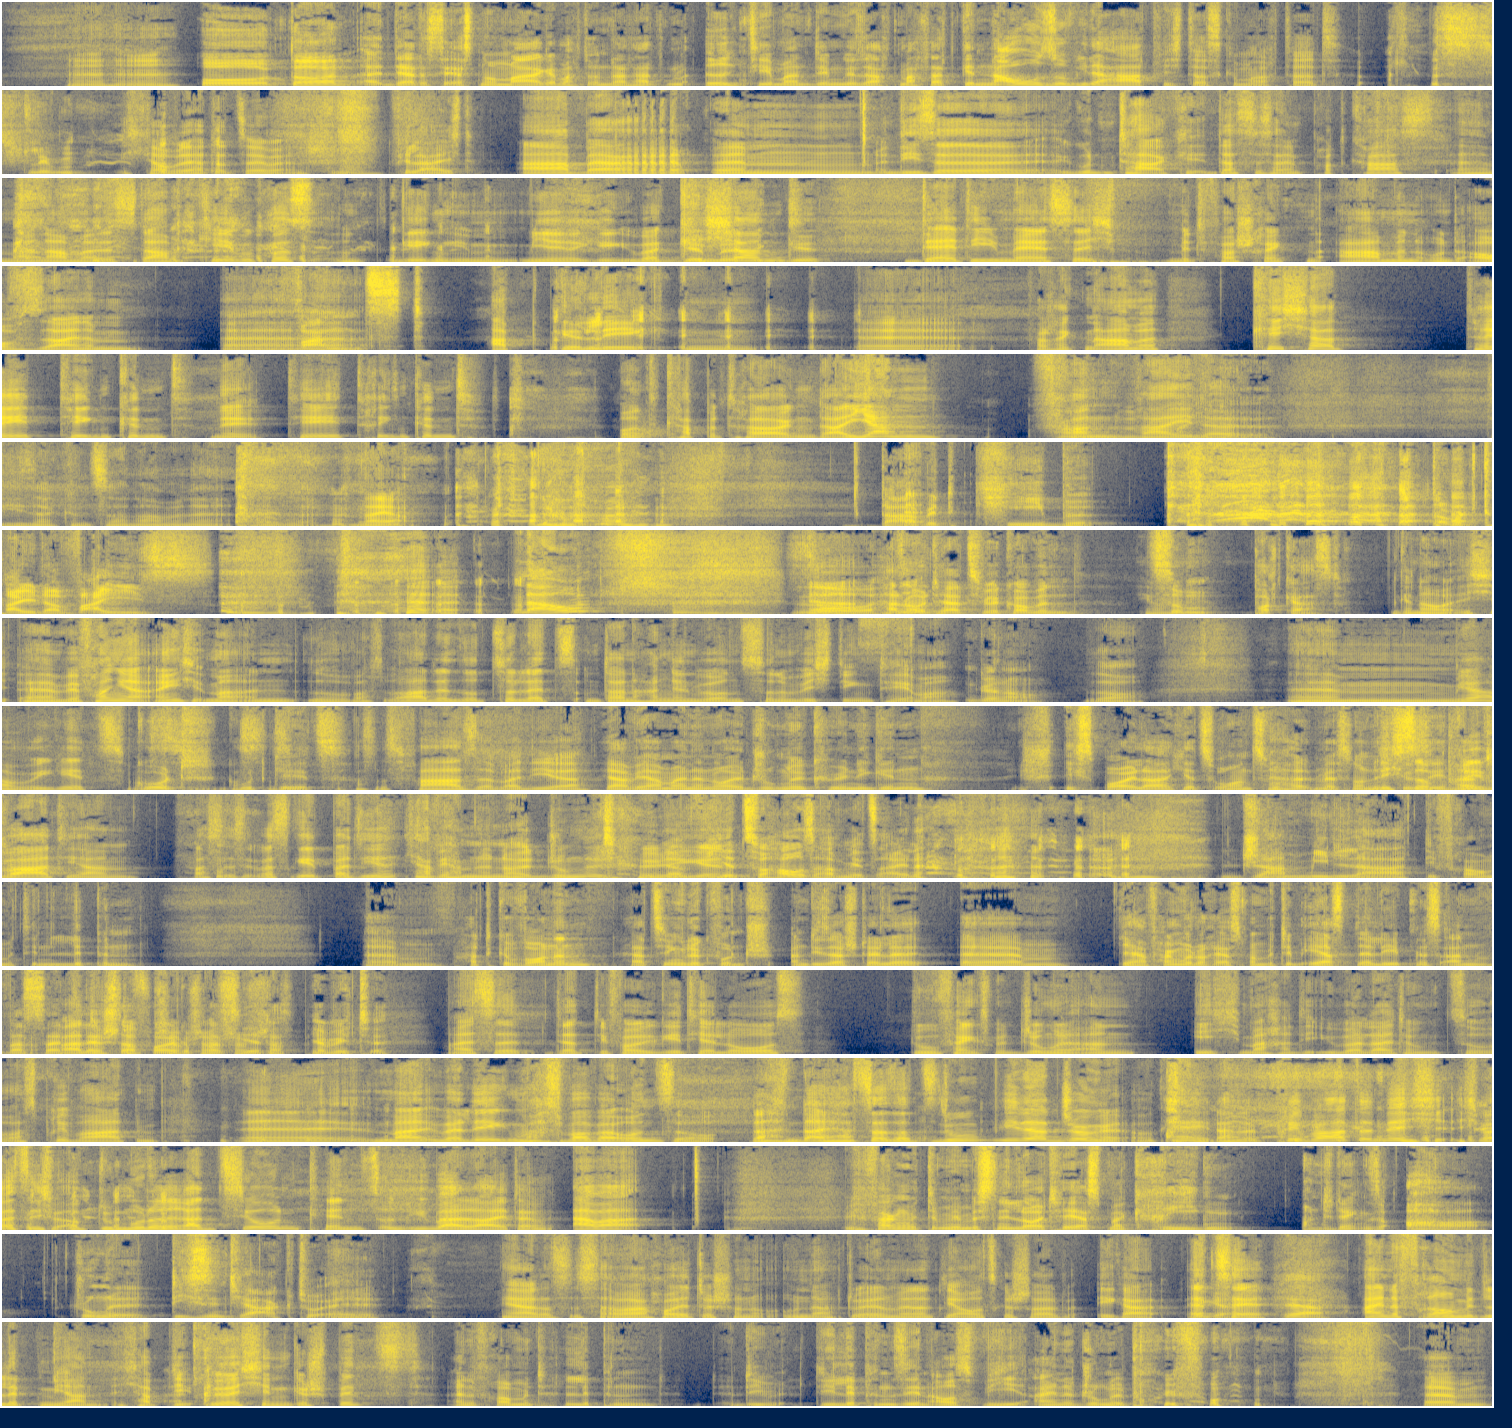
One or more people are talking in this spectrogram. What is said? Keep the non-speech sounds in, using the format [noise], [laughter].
Und dann, äh, der hat das erst normal gemacht und dann hat irgendjemand dem gesagt, mach das genauso wie der Hartwig das gemacht hat. [laughs] Das ist schlimm. Ich glaube, der hat das selber entschieden. Vielleicht. Aber ähm, diese guten Tag, das ist ein Podcast. Äh, mein Name ist David Kebekus und gegen ihm, mir gegenüber kichernd, Daddy-mäßig mit verschränkten Armen und auf seinem äh, Wanst. abgelegten [laughs] äh, verschränkten Arme kichert, Tee trinkend, nee, Tee trinkend und Kappe tragend, da Jan van Weide. Dieser Künstlername, ne? Also, naja. [laughs] David Kebe. [laughs] Damit keiner weiß. [laughs] Und? So, Ja, hallo so. und herzlich willkommen Junge. zum Podcast. Genau, ich, äh, wir fangen ja eigentlich immer an, so, was war denn so zuletzt? Und dann hangeln wir uns zu einem wichtigen Thema. Genau. So. Ähm, ja, wie geht's? Was, Gut, was gut ist, geht's. Was ist Phase bei dir? Ja, wir haben eine neue Dschungelkönigin. Ich, ich spoiler, jetzt Ohren zuhalten, wer es noch nicht, Nicht so gesehen hat. privat, Jan. Was, ist, was geht bei dir? Ja, wir haben eine neue [laughs] Ja, Dschungelkönigin. wir zu Hause haben jetzt eine. [laughs] Jamila, die Frau mit den Lippen, ähm, hat gewonnen. Herzlichen Glückwunsch an dieser Stelle. Ähm, ja, fangen wir doch erstmal mit dem ersten Erlebnis an, was seit Warte, letzter stopp, Folge stopp, stopp, passiert ist. Ja, bitte. Weißt du, die Folge geht hier los. Du fängst mit Dschungel an. Ich mache die Überleitung zu was Privatem. Äh, mal überlegen, was war bei uns so. Dann dein erster Satz, du wieder Dschungel. Okay, dann Private nicht. Ich weiß nicht, ob du Moderation kennst und Überleitung, aber Wir fangen mit dem, wir müssen die Leute erstmal kriegen. Und die denken so, oh, Dschungel, die sind ja aktuell. ja, das ist aber heute schon unaktuell, wenn das hier ausgestrahlt wird. Egal. Erzähl. Ja. Eine Frau mit Lippen, Jan. Ich habe die Öhrchen gespitzt. Eine Frau mit Lippen. Die, die Lippen sehen aus wie eine Dschungelprüfung. [laughs] ähm,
